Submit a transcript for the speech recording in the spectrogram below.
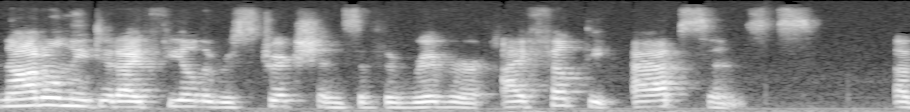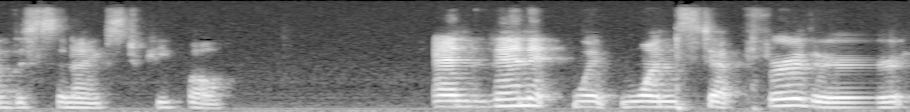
not only did I feel the restrictions of the river, I felt the absence of the Sinixt people and then it went one step further,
